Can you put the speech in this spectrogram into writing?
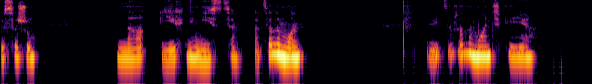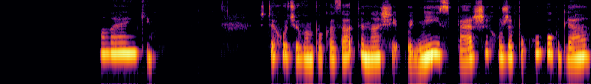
висажу на їхнє місце. А це лимон. Дивіться, вже лимончики є. Маленькі. Ще хочу вам показати наші одні з перших уже покупок для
